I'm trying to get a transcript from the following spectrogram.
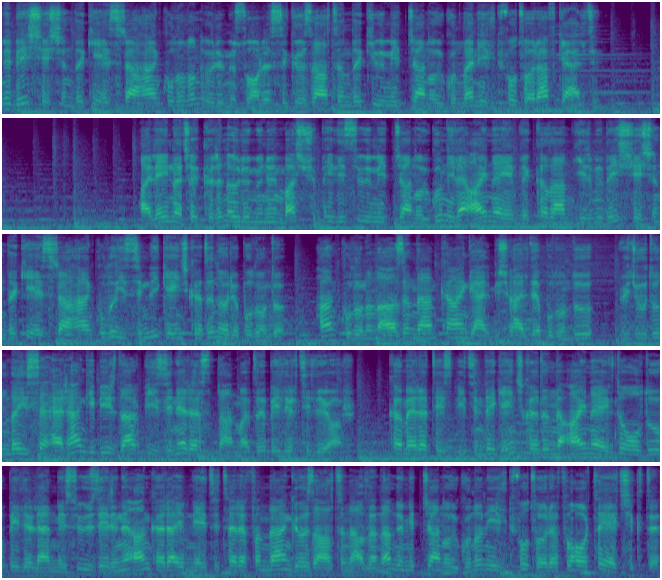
25 yaşındaki Esra Hankulu'nun ölümü sonrası gözaltındaki Ümit Can Uygun'dan ilk fotoğraf geldi. Aleyna Çakır'ın ölümünün baş şüphelisi Ümit Can Uygun ile aynı evde kalan 25 yaşındaki Esra Hankulu isimli genç kadın ölü bulundu. Hankulu'nun ağzından kan gelmiş halde bulunduğu, vücudunda ise herhangi bir darp izine rastlanmadığı belirtiliyor. Kamera tespitinde genç kadınla aynı evde olduğu belirlenmesi üzerine Ankara Emniyeti tarafından gözaltına alınan Ümit Can Uygun'un ilk fotoğrafı ortaya çıktı.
